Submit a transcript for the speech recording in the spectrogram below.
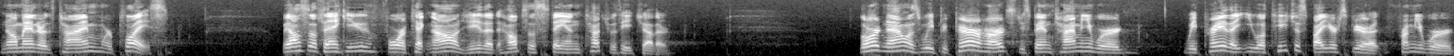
no matter the time or place. We also thank you for technology that helps us stay in touch with each other. Lord, now as we prepare our hearts to spend time in your word, we pray that you will teach us by your Spirit from your word.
